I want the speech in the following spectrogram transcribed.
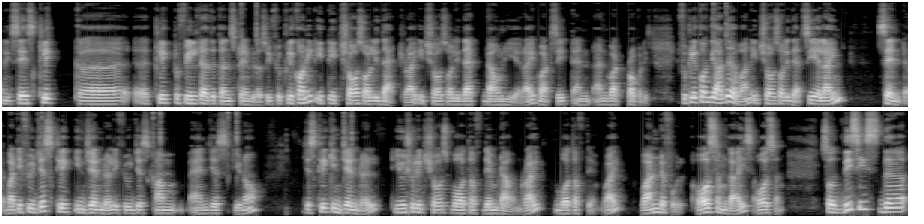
And it says click uh, uh, click to filter the constraint below. So if you click on it, it it shows only that right? It shows only that down here right? What's it and and what properties. If you click on the other one it shows only that. See align center. But if you just click in general if you just come and just you know just click in general usually it shows both of them down right? Both of them right wonderful. Awesome guys. Awesome. So this is the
